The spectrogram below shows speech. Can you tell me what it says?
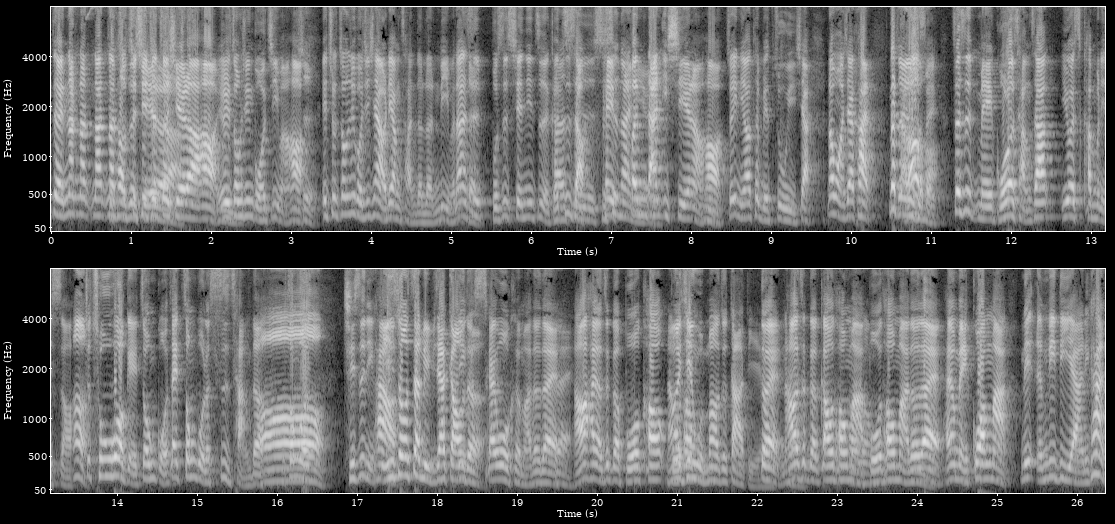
对，那那那那这些就这些了哈，尤其中芯国际嘛哈，是，也就中芯国际现在有量产的能力嘛。但是不是先进制，可至少可以分担一些了哈，所以你要特别注意一下。那往下看，那打到谁？这是美国的厂商，US companies 哦，就出货给中国，在中国的市场的。哦。中国其实你看，营收占比比较高的 Skywalk 嘛，对不对？对。然后还有这个博通，然后今天稳茂就大跌。对。然后这个高通嘛，博通嘛，对不对？还有美光嘛，那 NVIDIA 啊，你看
